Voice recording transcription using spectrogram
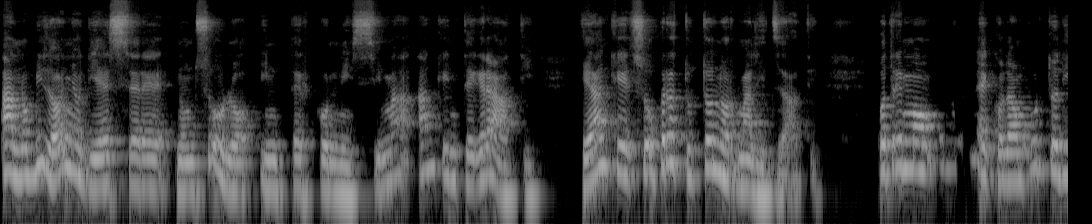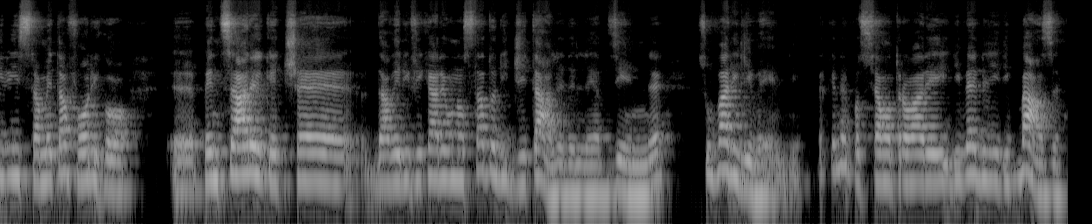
hanno bisogno di essere non solo interconnessi, ma anche integrati e anche e soprattutto normalizzati. Potremmo, ecco, da un punto di vista metaforico, eh, pensare che c'è da verificare uno stato digitale delle aziende su vari livelli, perché noi possiamo trovare i livelli di base,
